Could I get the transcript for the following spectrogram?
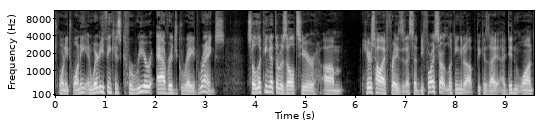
2020, and where do you think his career average grade ranks? So looking at the results here, um, here's how I phrased it. I said before I start looking it up because I, I didn't want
